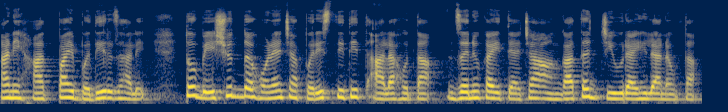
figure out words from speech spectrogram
आणि हातपाय बधीर झाले. तो बेशुद्ध होण्याच्या परिस्थितीत आला होता. जणू काही त्याच्या अंगातच जीव राहिला नव्हता.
